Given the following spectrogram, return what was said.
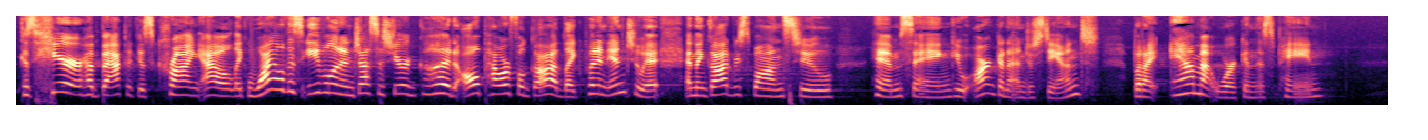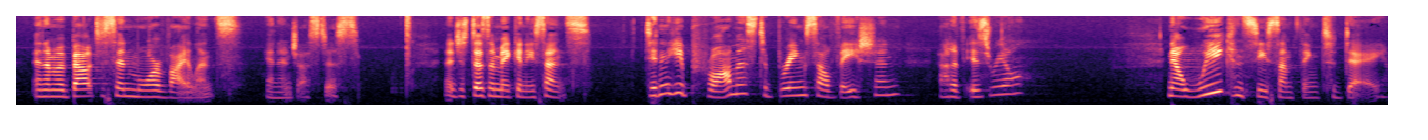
Because here Habakkuk is crying out, like, why all this evil and injustice? You're a good, all powerful God. Like, put an end to it. And then God responds to him, saying, You aren't going to understand, but I am at work in this pain, and I'm about to send more violence and injustice. And it just doesn't make any sense. Didn't he promise to bring salvation out of Israel? Now, we can see something today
